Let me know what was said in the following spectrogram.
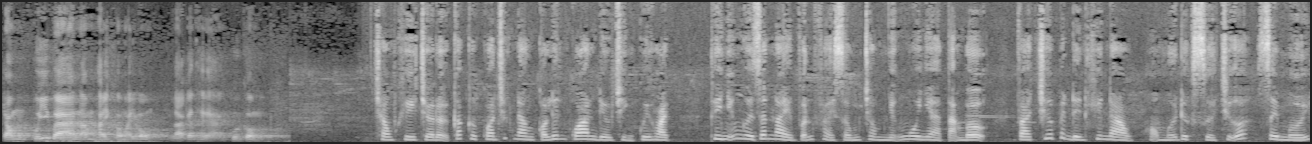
trong quý 3 năm 2024 là cái thời hạn cuối cùng. Trong khi chờ đợi các cơ quan chức năng có liên quan điều chỉnh quy hoạch, thì những người dân này vẫn phải sống trong những ngôi nhà tạm bợ và chưa biết đến khi nào họ mới được sửa chữa, xây mới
